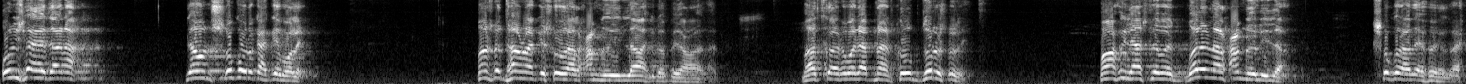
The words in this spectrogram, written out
পরিচয় জানা। যেমন শকর কাকে বলে? মানুষের ধারণাকে শুরু আলহামদুলিল্লাহ মাছ করার বলে আপনার খুব জোরে সোরে মাহফিল আসলে বলে- বলেন আলহামদুলিল্লাহ। শুক্র আদায় হয়ে যায়।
